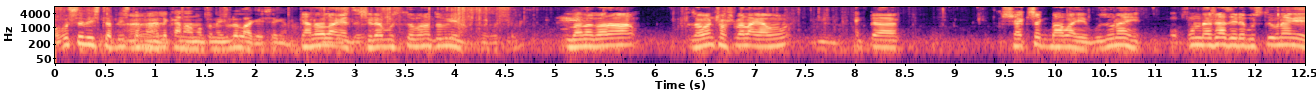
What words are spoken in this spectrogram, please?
অবশ্যই ডিস্টার্ব ডিস্টার্ব না হ্যাঁ। হলে কানার মতন এগুলো লাগাইছে কেন? কেন লাগাইছে? সেটা বুঝতে পারো তুমি? অবশ্যই। মনে করো যখন চশমা লাগাবো একটা শেখ শেখ বাবাই বুঝো নাই? কোন দেশে আছে এটা বুঝতে না গে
